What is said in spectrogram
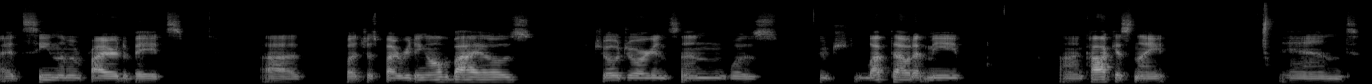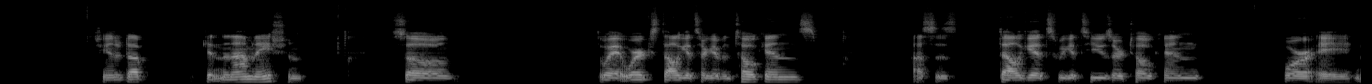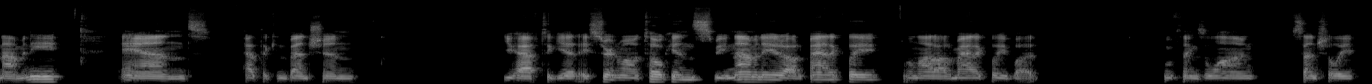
I had seen them in prior debates, uh, but just by reading all the bios, Jo Jorgensen was who leapt out at me on caucus night, and she ended up getting the nomination. So the way it works, delegates are given tokens. Us as delegates, we get to use our token for a nominee, and at the convention, you have to get a certain amount of tokens to be nominated automatically. Well, not automatically, but move things along, essentially.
